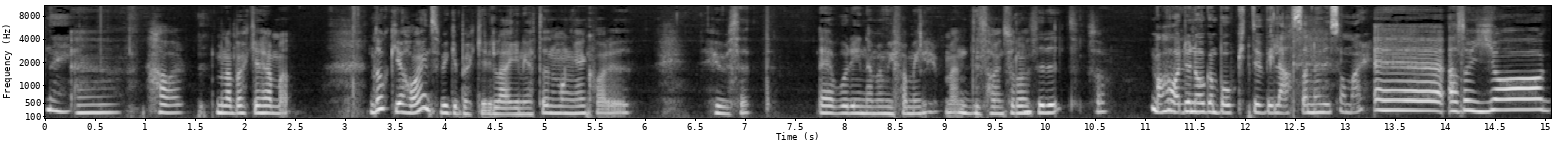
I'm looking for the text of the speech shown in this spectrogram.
Nej. Uh, har mina böcker hemma. Dock, jag har inte så mycket böcker i lägenheten. Många är kvar i huset. Där jag bodde innan med min familj, men det tar inte så lång tid dit. Så. Men har du någon bok du vill läsa nu i sommar? Eh, alltså jag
